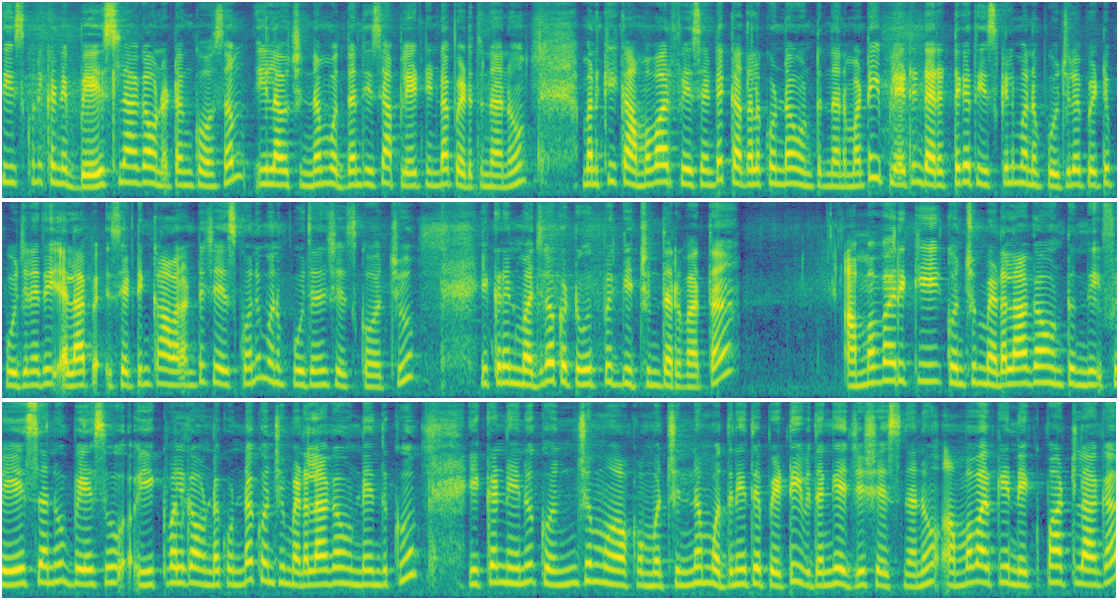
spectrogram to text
తీసుకుని ఇక్కడ బేస్ లాగా ఉండటం కోసం ఇలా చిన్న ముద్దను తీసి ఆ ప్లేట్ నిండా పెడుతున్నాను. మనకి ఇక అమ్మవారి ఫేస్ అంటే కదలకుండా ఉంటుందన్నమాట. ఈ ప్లేట్ని డైరెక్ట్గా తీసుకెళ్ళి మన పూజలో పెట్టి పూజ అనేది ఎలా సెట్టింగ్ కావాలంటే చేసుకొని మనం పూజ అనేది చేసుకోవచ్చు. ఇక్కడ నేను మధ్యలో ఒక టూత్ పిక్ ఇచ్చిన తర్వాత అమ్మవారికి కొంచెం మెడలాగా ఉంటుంది. ఫేస్ అను బేసు ఈక్వల్గా ఉండకుండా కొంచెం మెడలాగా ఉండేందుకు ఇక్కడ నేను కొంచెం ఒక చిన్న ముద్దనైతే పెట్టి ఈ విధంగా అడ్జస్ట్ చేస్తున్నాను. అమ్మవారికి నెక్ పార్ట్ లాగా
